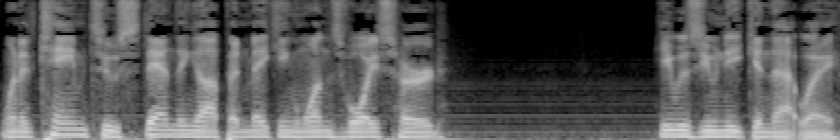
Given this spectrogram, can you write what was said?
when it came to standing up and making one's voice heard, he was unique in that way.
